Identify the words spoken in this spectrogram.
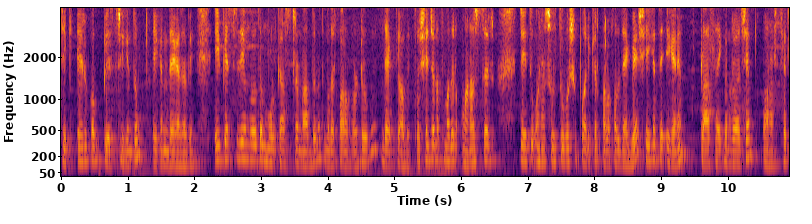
ঠিক এরকম পেজটি কিন্তু এখানে দেখা যাবে। এই পেজটি দিয়ে মূলত মূল কাজটার মাধ্যমে তোমাদের ফলাফলটুকু দেখতে হবে। তো সেই জন্য তোমাদের অনার্সের যেহেতু অনার্স চতুর্থ বর্ষ পরীক্ষার ফলাফল দেখবে, সেই ক্ষেত্রে এখানে প্লাস আইকন রয়েছে অনার্সের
